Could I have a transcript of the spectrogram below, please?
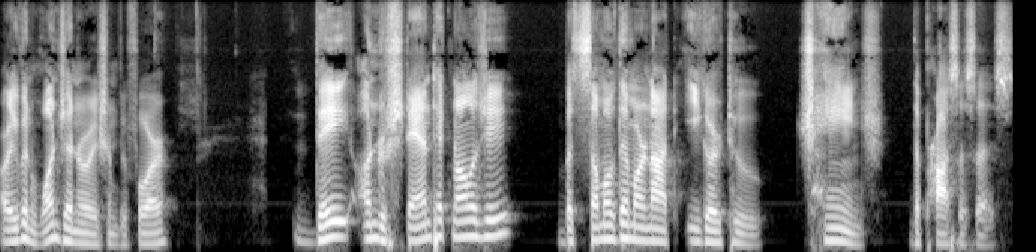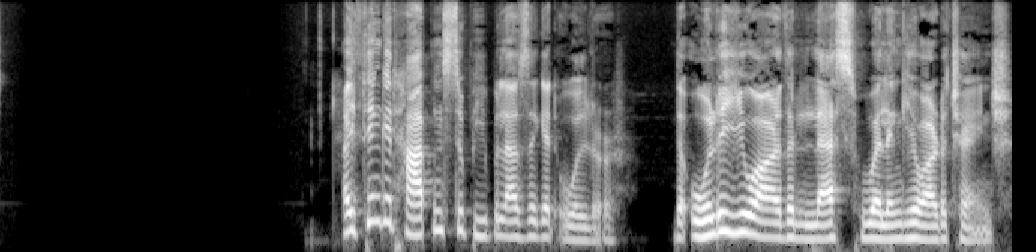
or even one generation before, they understand technology, but some of them are not eager to change the processes. I think it happens to people as they get older. The older you are, the less willing you are to change.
